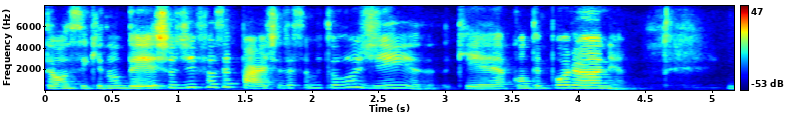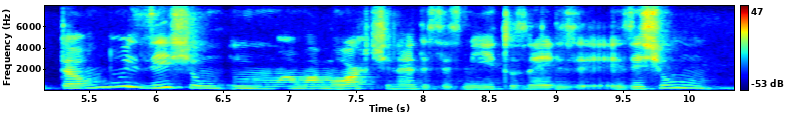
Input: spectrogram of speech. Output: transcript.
Então, assim, que não deixam de fazer parte dessa mitologia, que é contemporânea. Então, não existe um, um, uma morte, né, desses mitos, né? Eles, existe um,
